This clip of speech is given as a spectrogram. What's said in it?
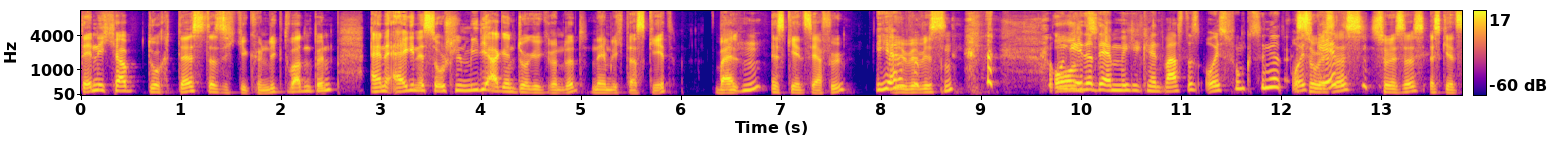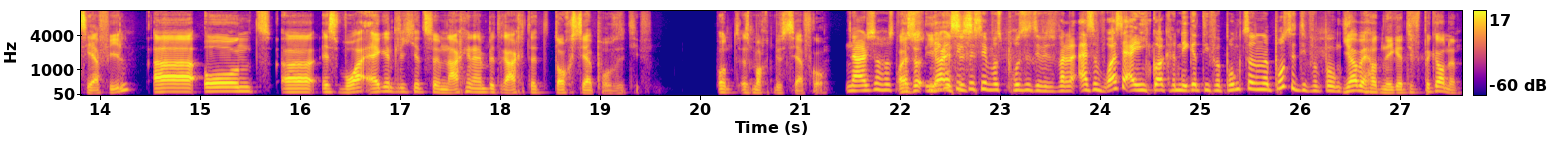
denn ich habe durch das, dass ich gekündigt worden bin, eine eigene Social Media Agentur gegründet, nämlich das geht, weil es geht sehr viel, Ja. wie wir wissen. Und, jeder, der Michel kennt, weiß, dass alles funktioniert. Alles so geht. ist es, so ist es. Es geht sehr viel. Äh, und äh, es war eigentlich jetzt so im Nachhinein betrachtet doch sehr positiv. Und es macht mich sehr froh. Na, also hast du Also, was ja, es ist- gesehen, was Positives. Weil, also war es ja eigentlich gar kein negativer Punkt, sondern ein positiver Punkt. Ja, aber er hat negativ begonnen.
